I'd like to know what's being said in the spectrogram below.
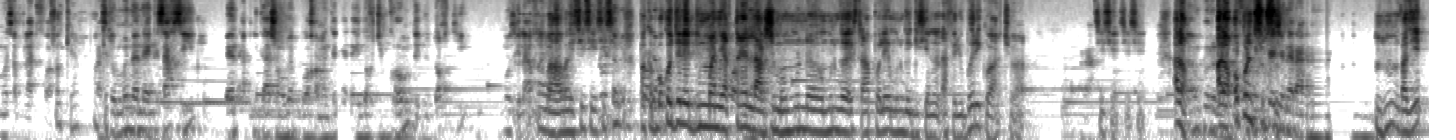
mooy sa plateforme. ok parce que mën na nekk sax si benn application web boo xamante ne day dox ci Chrome te du dox ci Mozilla. waaw si si si si parce que boo ko jëlee d'une manière très large moom mun na mun nga extrapoler mun nga gis yeneen affaire yu bari quoi tu vois. si si si si alors alors open source général. vas-y.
